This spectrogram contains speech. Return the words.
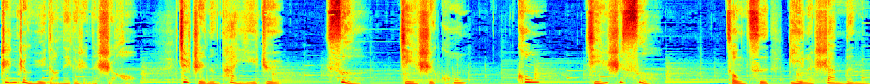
真正遇到那个人的时候，却只能叹一句：色即是空，空即是色。从此闭了山门，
